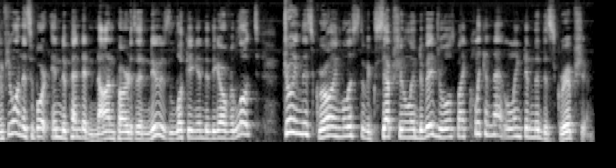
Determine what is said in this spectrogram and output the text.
If you want to support independent, nonpartisan news looking into the overlooked, join this growing list of exceptional individuals by clicking that link in the description.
